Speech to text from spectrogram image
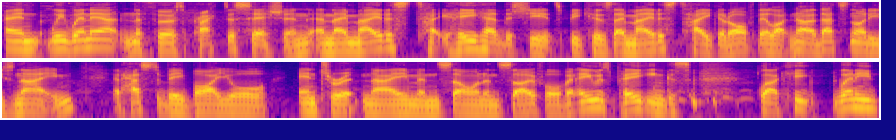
And we went out in the first practice session and they made us take, he had the shits because they made us take it off. They're like, no, that's not his name. It has to be by your enter it name and so on and so forth. And he was peeking because like he, when he,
